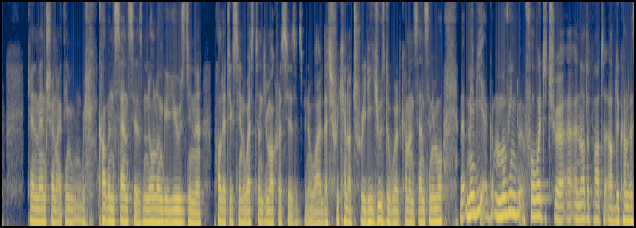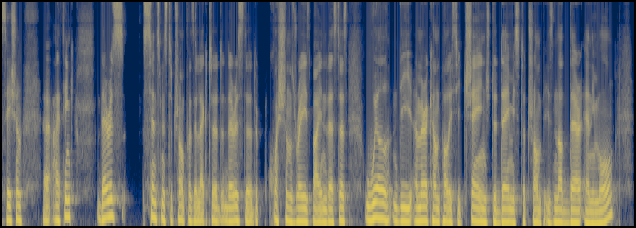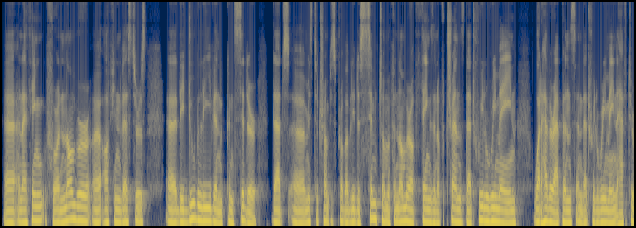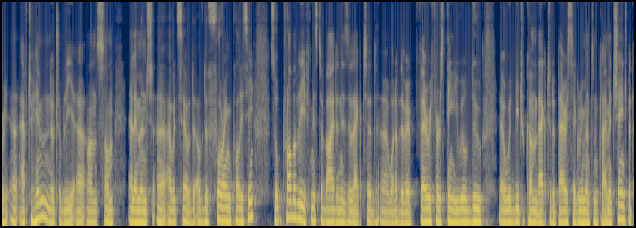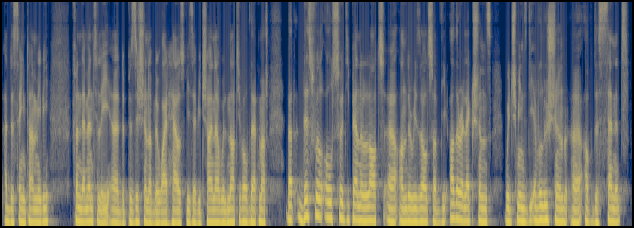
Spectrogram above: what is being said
Ken mentioned, I think common sense is no longer used in uh, politics in Western democracies. It's been a while that we cannot really use the word common sense anymore. But maybe uh, moving forward to uh, another part of the conversation, uh, I think there is since Mr. Trump was elected, there is the, the questions raised by investors. Will the American policy change the day Mr. Trump is not there anymore? Uh, and I think for a number uh, of investors, uh, they do believe and consider that uh, Mr. Trump is probably the symptom of a number of things and of trends that will remain whatever happens and that will remain after uh, after him, notably uh, on some element, uh, I would say, of the, of the foreign policy. So probably if Mr. Biden is elected, uh, one of the very, very first thing he will do uh, would be to come back to the Paris Agreement on climate change. But at the same time, maybe fundamentally, the position of the White House vis-a-vis China will not evolve that much. But this will also depend a lot on the results of the other elections which means the evolution of the Senate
